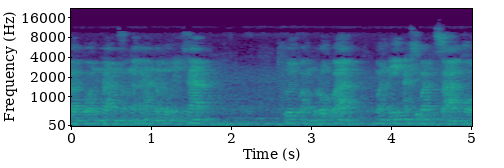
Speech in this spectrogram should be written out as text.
ลากรทางสำนักงานตำรวจแห่งชาติด้วยความเคารพว่า วันนี้อาชีวศึกษาขอ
